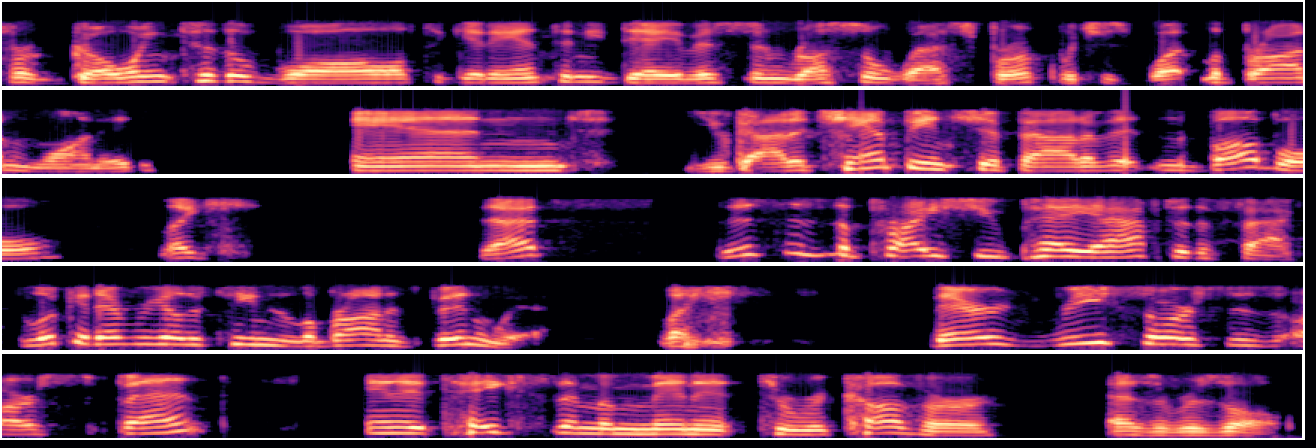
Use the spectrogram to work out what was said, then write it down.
for going to the wall to get Anthony Davis and Russell Westbrook, which is what LeBron wanted, and you got a championship out of it in the bubble. Like that's this is the price you pay after the fact. Look at every other team that LeBron has been with. Like their resources are spent and it takes them a minute to recover as a result.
